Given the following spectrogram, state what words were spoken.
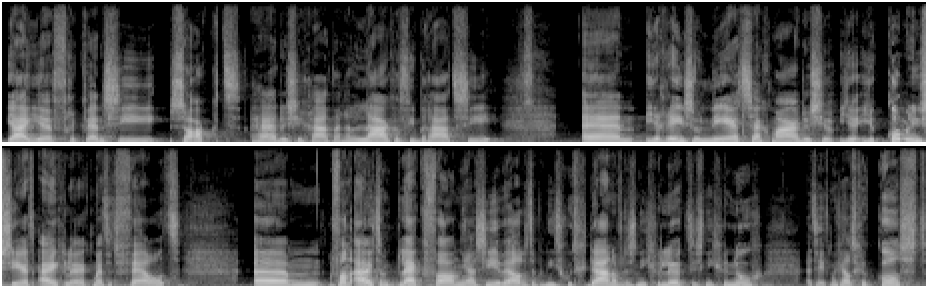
ja, je frequentie zakt, hè? dus je gaat naar een lage vibratie. En je resoneert, zeg maar, dus je, je, je communiceert eigenlijk met het veld. Um, vanuit een plek van, ja, zie je wel, dat heb ik niet goed gedaan, of het is niet gelukt, het is niet genoeg, het heeft me geld gekost.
